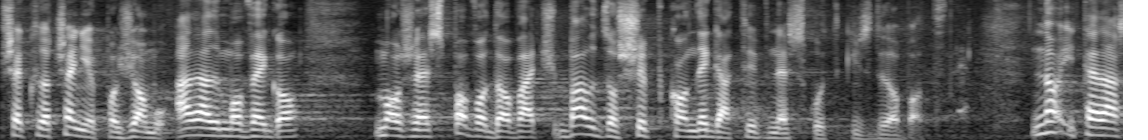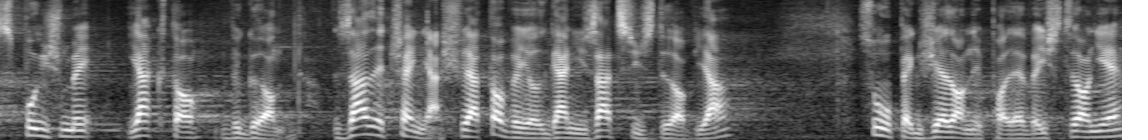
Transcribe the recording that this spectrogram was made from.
przekroczenie poziomu alarmowego może spowodować bardzo szybko negatywne skutki zdrowotne. No i teraz spójrzmy, jak to wygląda. Zalecenia Światowej Organizacji Zdrowia, słupek zielony po lewej stronie,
